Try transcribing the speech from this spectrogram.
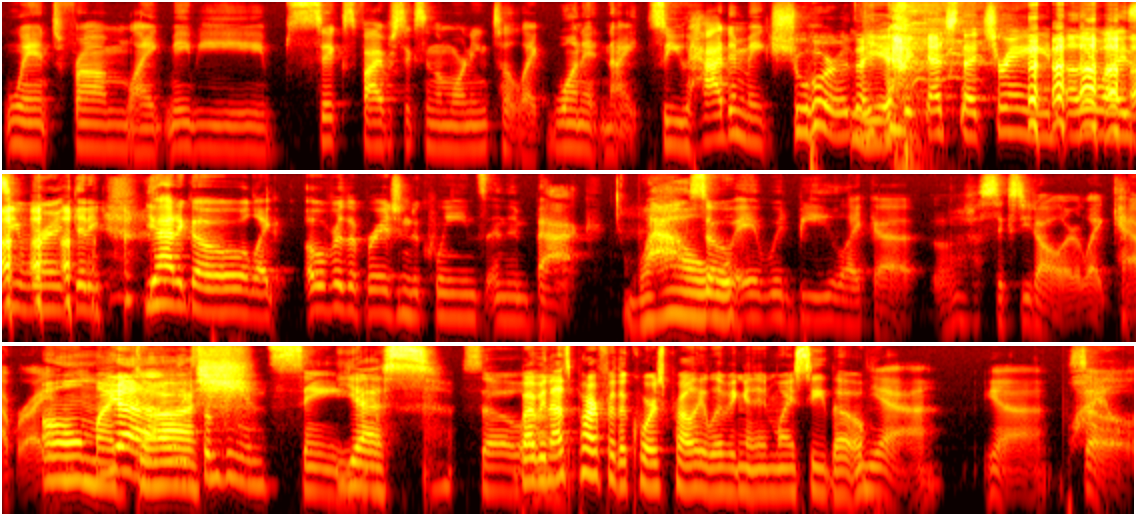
went from like maybe six, five or six in the morning to like one at night. So you had to make sure that Yeah. you could catch that train. Otherwise you weren't getting you had to go like over the bridge into Queens and then back. Wow. So it would be like a uh, sixty dollar like cab ride. Oh my Yeah, like gosh. something insane. yes. So, But I mean, um, that's par for the course. Probably living in NYC though. yeah, yeah. So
